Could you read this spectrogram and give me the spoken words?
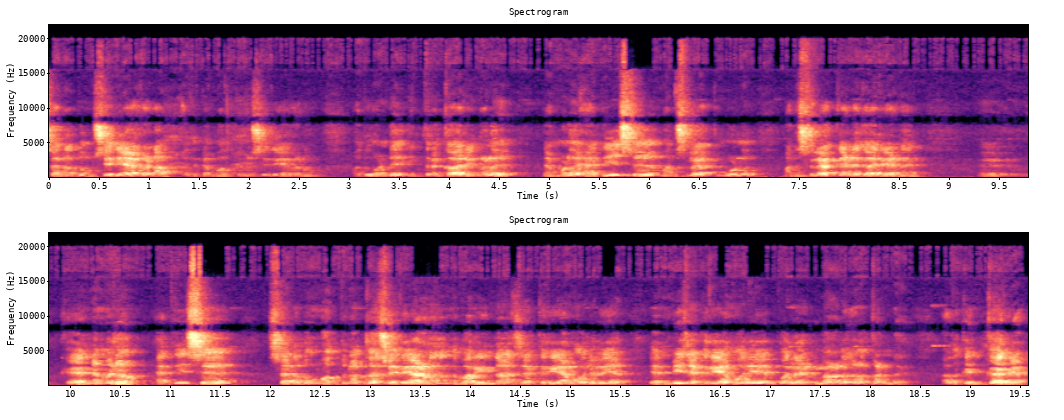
സനതും ശരിയാകണം അതിന്റെ മത്തും ശരിയാകണം. അതുകൊണ്ട് ഇത്തരം കാര്യങ്ങൾ നമ്മൾ ഹദീസ് മനസ്സിലാക്കുമ്പോൾ മനസ്സിലാക്കേണ്ട കാര്യമാണ്. കേരളമിലും ഹദീസ് സനതും മത്തിനൊക്കെ ശരിയാണ് എന്ന് പറയുന്ന ജക്കരിയ മൗലവിയെ എൻ ബി ജക്കരിയ മൗലവിയെ പോലെയുള്ള ആളുകളൊക്കെ ഉണ്ട്. അതൊക്കെ എനിക്കറിയാം.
